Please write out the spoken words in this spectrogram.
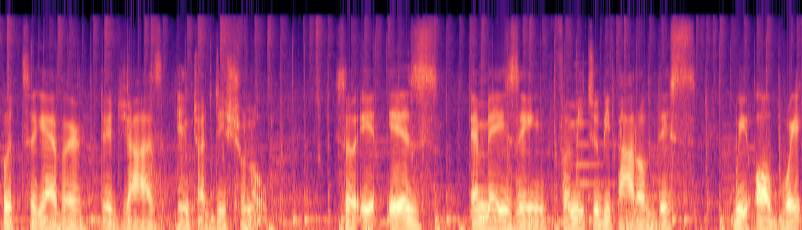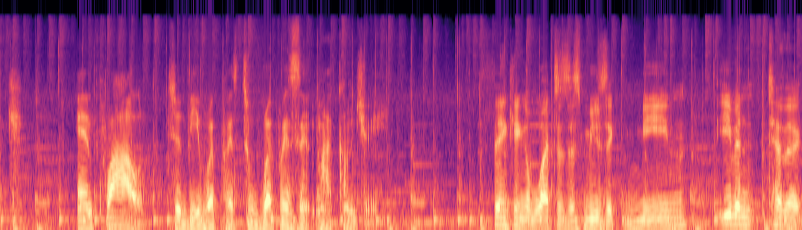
put together the jazz and traditional. So it is amazing for me to be part of this. We all break and proud to be to represent my country thinking of what does this music mean, even to the,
